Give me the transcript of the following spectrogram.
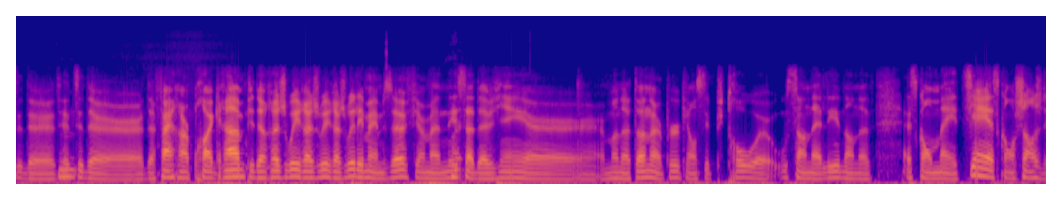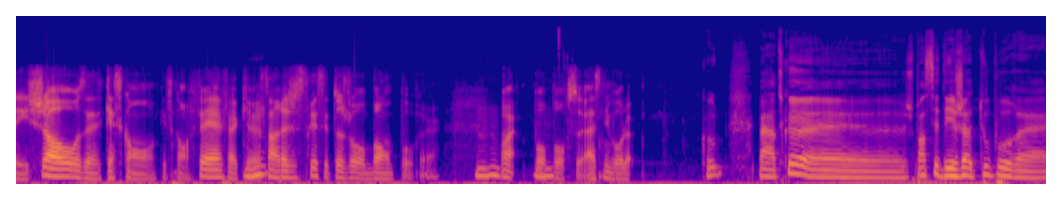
de, mm. de, de, faire un programme, puis de rejouer, rejouer, rejouer les mêmes œuvres, puis un moment donné, ça devient euh, monotone un peu, puis on ne sait plus trop euh, où s'en aller dans notre. Est-ce qu'on maintient, est-ce qu'on change des choses, qu'est-ce qu'on qu'est-ce qu'on fait. Fait que mm-hmm. s'enregistrer, c'est toujours bon pour, euh, mm-hmm. ouais, pour, mm-hmm. pour ça, à ce niveau-là. Cool. Ben, en tout cas, euh, je pense que c'est déjà tout pour, euh,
